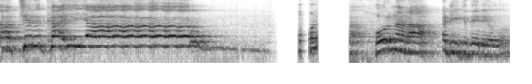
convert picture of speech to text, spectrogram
ਹੱਥ ਰਖਾਈਆ। ਹੋਰ ਨਾ ਰਾਹ ਅਡੀਕਦੇ ਰਹੋ।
